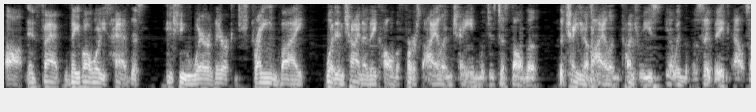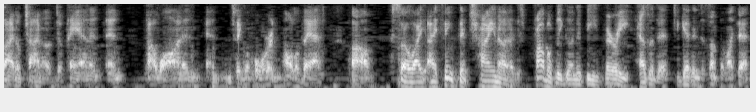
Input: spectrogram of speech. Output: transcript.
Uh, in fact, they've always had this issue where they're constrained by what in China they call the first island chain, which is just all the, the chain of island countries, you know, in the Pacific outside of China, Japan and, and Taiwan and, and Singapore and all of that. Um, so I, I, think that China is probably going to be very hesitant to get into something like that.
